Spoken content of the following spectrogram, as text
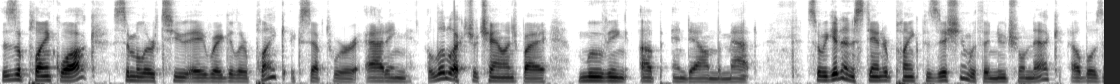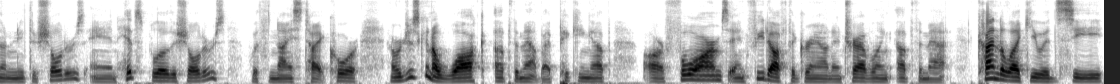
This is a plank walk, similar to a regular plank, except we're adding a little extra challenge by moving up and down the mat. So we get in a standard plank position with a neutral neck, elbows underneath the shoulders, and hips below the shoulders with nice tight core. And we're just going to walk up the mat by picking up our forearms and feet off the ground and traveling up the mat, kind of like you would see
